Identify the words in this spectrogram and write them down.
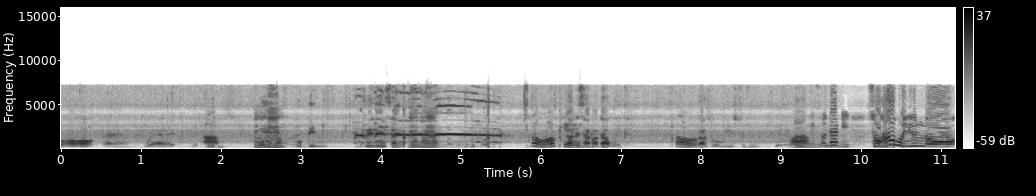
all uh, where the arms, where Mhm. you open, drill inside. Mhm. Oh, okay. That is another work. Oh, That's what we used to do. wow. So, Daddy, so how will you know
